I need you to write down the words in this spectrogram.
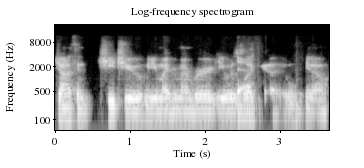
Jonathan Cheechoo, who you might remember. He was yeah. like, uh, you know,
